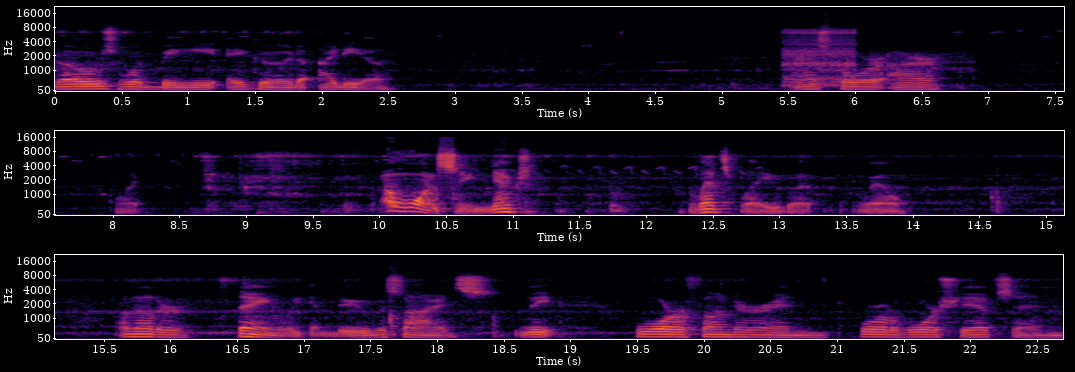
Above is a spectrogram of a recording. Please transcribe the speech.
those would be a good idea. As for our, like, I want to say next Let's Play, but, well, another thing we can do besides the War Thunder and World of Warships and,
